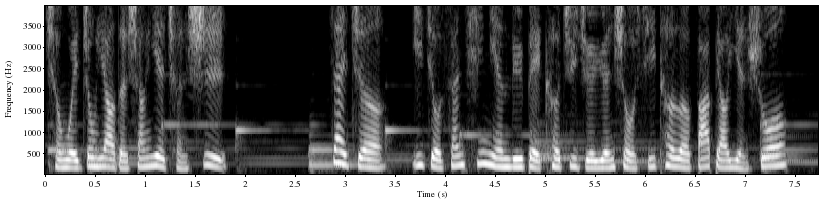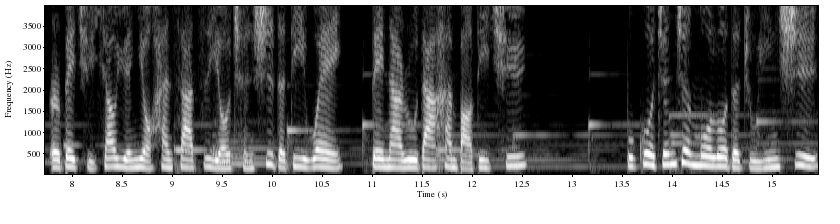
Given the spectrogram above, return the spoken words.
成为重要的商业城市；再者，一九三七年吕北克拒绝元首希特勒发表演说，而被取消原有汉萨自由城市的地位。被纳入大汉堡地区。不过，真正没落的主因是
